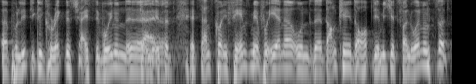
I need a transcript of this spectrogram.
äh, Political Correctness Scheiße wollen und äh, jetzt, hat, jetzt sind's keine Fans mehr von einer und äh, danke, da habt ihr mich jetzt verloren und sagt,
